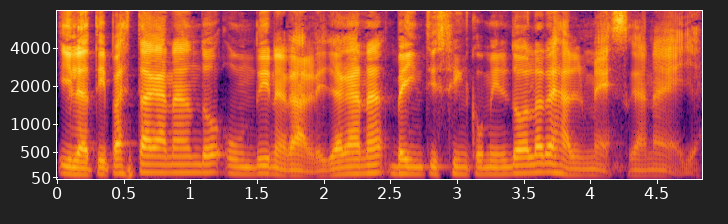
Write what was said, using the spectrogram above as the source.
y la tipa está ganando un dineral. Ella gana 25 mil dólares al mes, gana ella.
